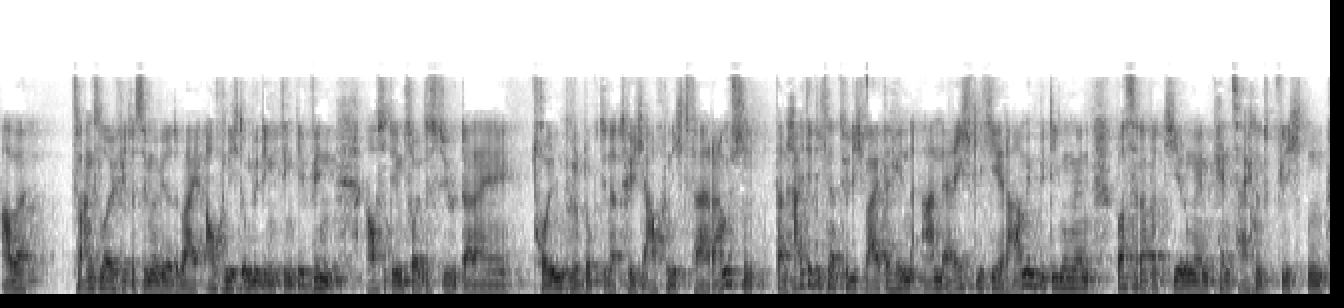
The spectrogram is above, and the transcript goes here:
aber zwangsläufig, da sind wir wieder dabei, auch nicht unbedingt den Gewinn. Außerdem solltest du deine tollen Produkte natürlich auch nicht verramschen. Dann halte dich natürlich weiterhin an rechtliche Rahmenbedingungen, was Rabattierungen, Kennzeichnungspflichten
